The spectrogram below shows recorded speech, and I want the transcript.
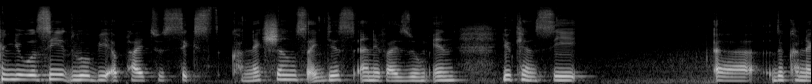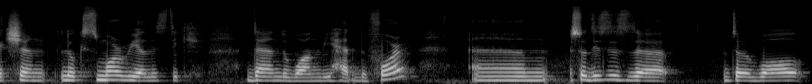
And you will see it will be applied to six connections like this. And if I zoom in, you can see uh, the connection looks more realistic than the one we had before. Um, so this is the the wall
